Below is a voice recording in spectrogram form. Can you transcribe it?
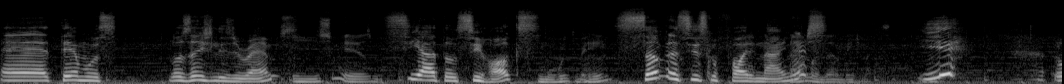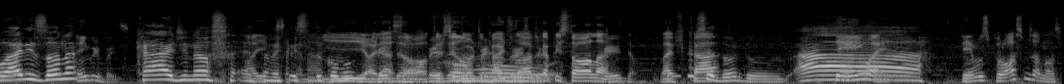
é, temos Los Angeles Rams, Isso mesmo. Seattle Seahawks, Muito bem. São Francisco Tá 49ers mandando bem demais. e o Arizona Angry Birds. Cardinals, é Olha, também conhecido como Ih, olha Perdão, só, o perdão, torcedor do perdão. Cardinals vai ficar pistola. Perdão. Vai Tem ficar... torcedor do... Ah, Temos próximos a nós.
